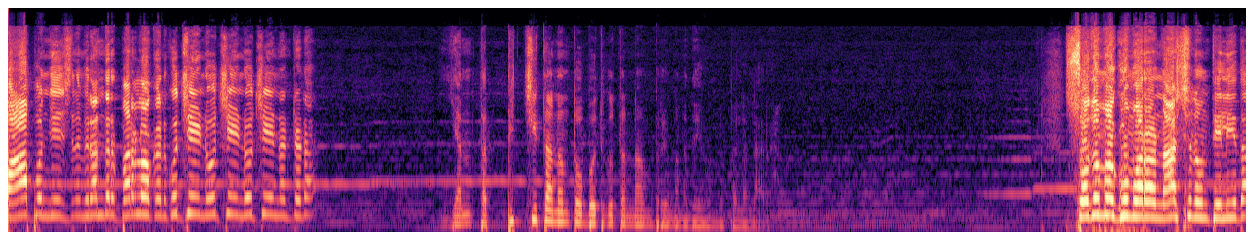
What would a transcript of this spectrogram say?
పాపం చేసిన మీరందరూ పరలోకానికి వచ్చేయండి వచ్చేయండి వచ్చేయండి అంటాడా? ఎంత పిచ్చితనంతో బతుకుతున్నాం ప్రేమన దేవుని పిల్లలారా? సొదమ గుమర నాశనం తెలియదా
